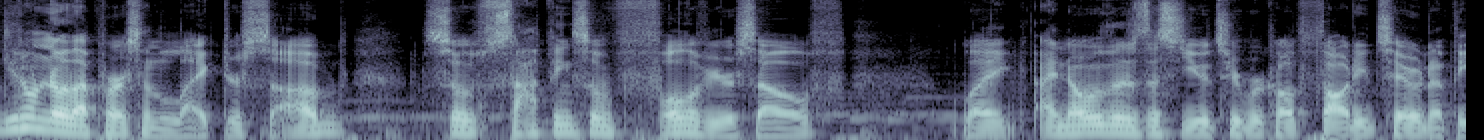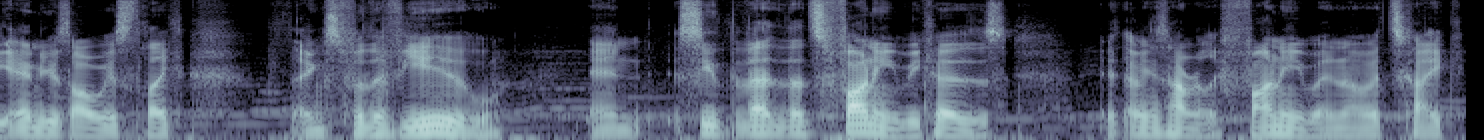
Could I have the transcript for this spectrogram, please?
you don't know that person liked or subbed, so stop being so full of yourself. Like I know there's this YouTuber called Thoughty2, and at the end he's always like, "Thanks for the view." And see that that's funny because it, I mean it's not really funny, but you know it's like,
